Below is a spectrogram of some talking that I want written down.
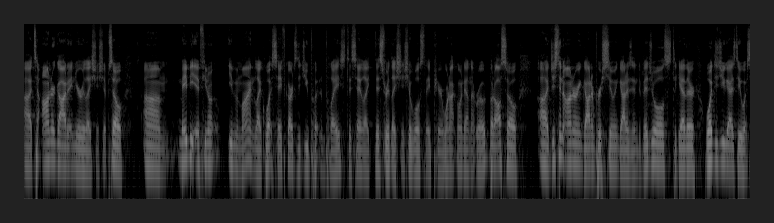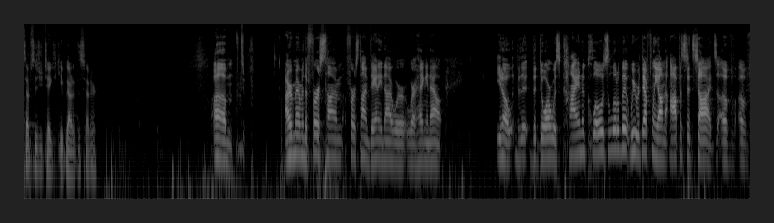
uh, to honor God in your relationship? So um, maybe if you don't even mind, like what safeguards did you put in place to say like this relationship will stay pure? We're not going down that road, but also. Uh, just in honoring God and pursuing God as individuals together, what did you guys do? What steps did you take to keep God at the center? Um, I remember the first time first time Danny and I were, were hanging out. You know, the the door was kind of closed a little bit. We were definitely on opposite sides of of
